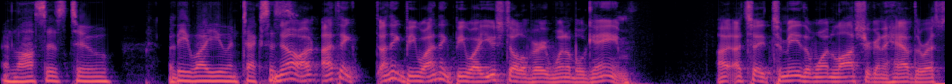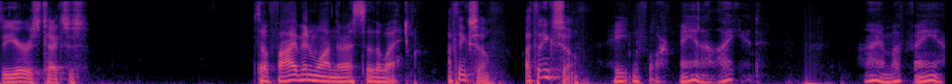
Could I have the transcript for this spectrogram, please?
And losses to BYU and Texas. No, I, I think I think BYU I think BYU is still a very winnable game. I, I'd say to me the one loss you're going to have the rest of the year is Texas. So five and one the rest of the way. I think so. I think so. Eight and four. Man, I like it. I am a fan.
